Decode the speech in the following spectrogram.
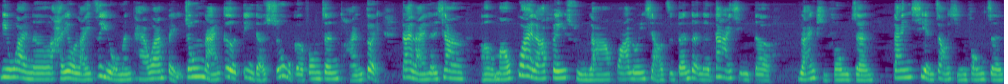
另外呢，还有来自于我们台湾北中南各地的十五个风筝团队，带来了像呃毛怪啦、飞鼠啦、滑轮小子等等的大型的软体风筝、单线造型风筝、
